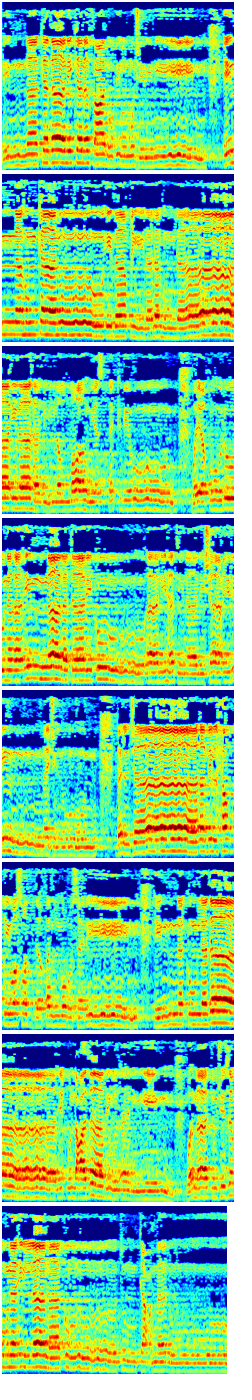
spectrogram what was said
إنا كذلك نفعل بالمجرمين. إنهم كانوا إذا قيل لهم لا إله إلا الله يستكبرون. ويقولون أئنا لتاركو آلهتنا لشاعر مجنون. بل جاء بالحق وصدق المرسلين. إنكم لذائق العذاب الأليم وما تجزون إلا ما كنتم تعملون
